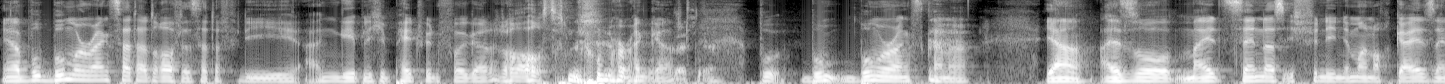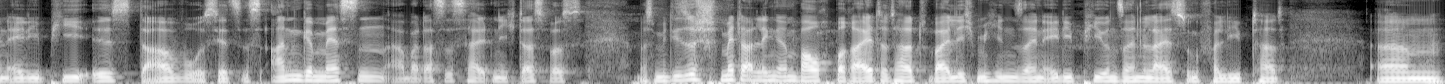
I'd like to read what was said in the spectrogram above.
Ja, Bo Boomerangs hat er drauf. Das hat er für die angebliche Patreon-Folge doch auch so einen Boomerang oh gehabt. Gott, ja. Bo Bo Boomerangs kann er. Ja, also Miles Sanders, ich finde ihn immer noch geil. Sein ADP ist da, wo es jetzt ist, angemessen, aber das ist halt nicht das, was, was mir diese Schmetterlinge im Bauch bereitet hat, weil ich mich in sein ADP und seine Leistung verliebt hat. Ähm,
